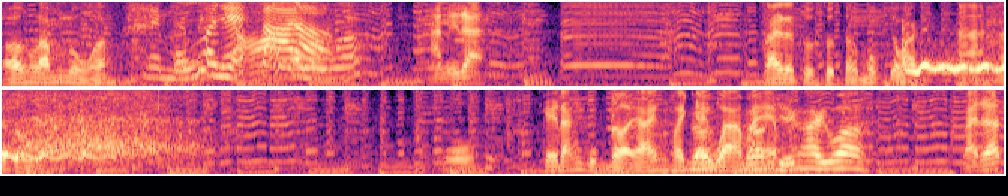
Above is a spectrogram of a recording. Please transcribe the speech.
Ớn lắm luôn á. Này muỗng hơi nhỏ tay luôn á. Anh đi ra Đây là tôi tôi tự múc cho bạn. À để tôi cho. Ủa Cái đắng cuộc đời ai cũng phải trải qua mà em. diễn hay quá. Vai rết.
